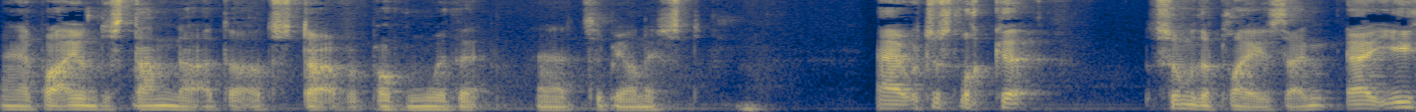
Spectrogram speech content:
Uh, but I understand that. I, don't, I just don't have a problem with it, uh, to be honest. Uh, we'll just look at some of the players then. Uh, you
